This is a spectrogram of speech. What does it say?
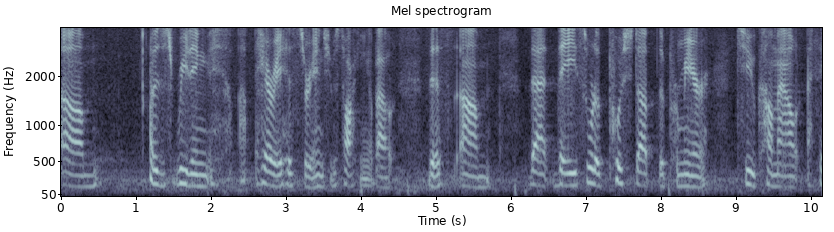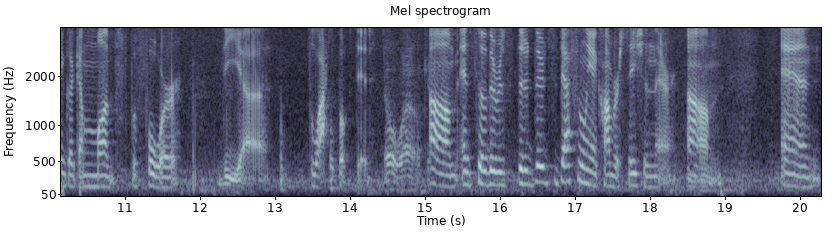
Um, I was just reading Harry history, and she was talking about this um, that they sort of pushed up the premiere to come out. I think like a month before the uh, last book did. Oh wow. Okay. Um, and so there was there, there's definitely a conversation there, um, and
